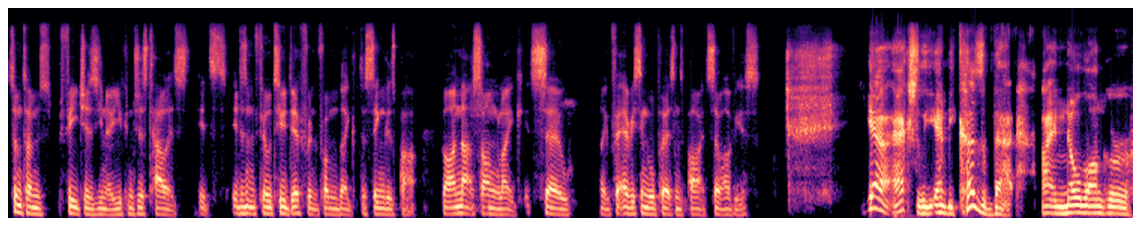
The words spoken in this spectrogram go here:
sometimes features, you know, you can just tell it's it's it doesn't feel too different from like the singer's part. But on that song, like it's so like for every single person's part, it's so obvious. Yeah, actually, and because of that, I no longer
